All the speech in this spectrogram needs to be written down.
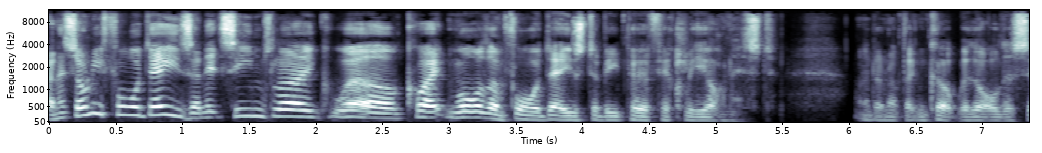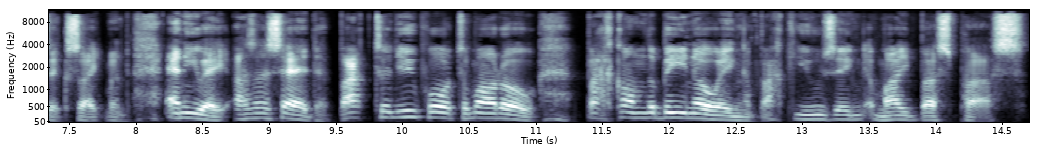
and it's only four days, and it seems like, well, quite more than four days, to be perfectly honest. I don't know if I can cope with all this excitement. Anyway, as I said, back to Newport tomorrow, back on the Beanoing, back using my bus pass.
